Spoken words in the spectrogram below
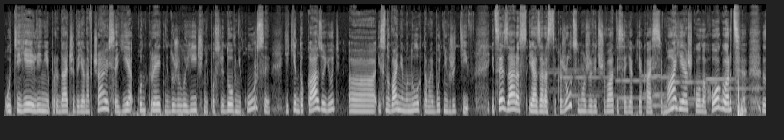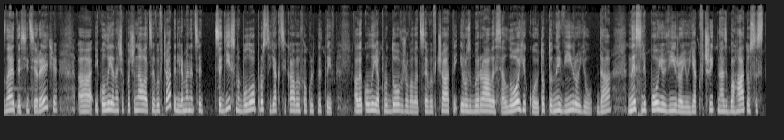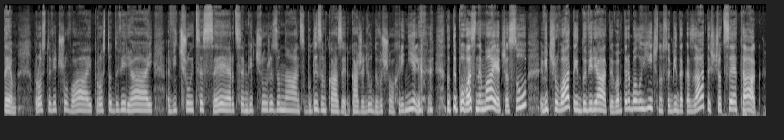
у тієї лінії передачі, де я навчаюся, є конкретні, дуже логічні, послідовні курси, які доказують е, існування минулих та майбутніх життів. І це зараз, я зараз це кажу, це може відчуватися як якась магія, школа Хогвартс, знаєте, всі ці речі. Е, і коли я починала це вивчати, для мене це, це дійсно було просто як цікавий факультатив. Але коли я продовжувала це вивчати і розбиралася логікою, тобто не вірою, да? не сліпою вірою, як вчить нас багато систем. Просто відчувай, просто довіряй, відчуй це серцем, відчуй резонанс. Буддизм каже, каже люди, ви що, охрінєлі? Ну, типу, у вас немає часу відчувати і довіряти. Вам треба логічно собі доказати, що це так.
